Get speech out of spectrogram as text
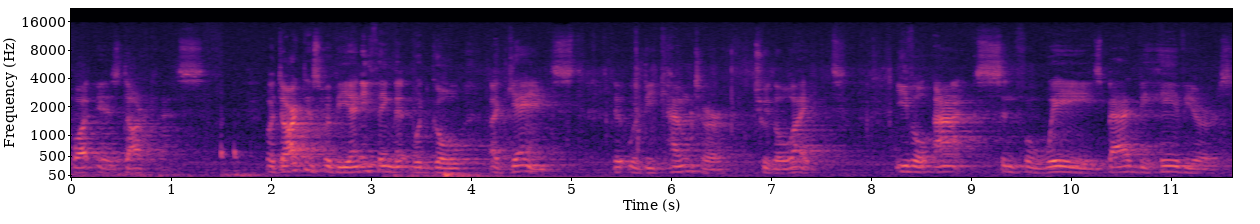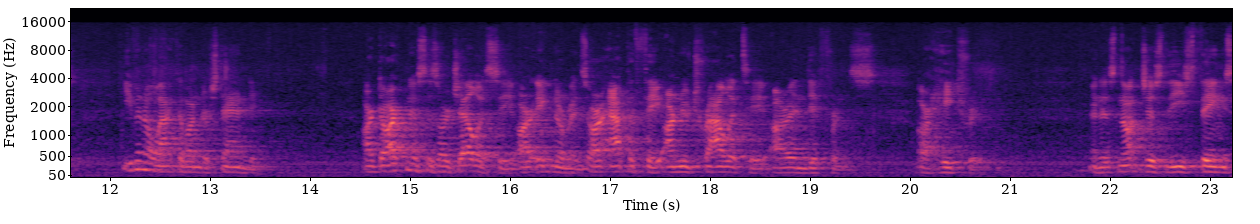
what is darkness? Well, darkness would be anything that would go against, that would be counter to the light. Evil acts, sinful ways, bad behaviors, even a lack of understanding. Our darkness is our jealousy, our ignorance, our apathy, our neutrality, our indifference, our hatred. And it's not just these things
